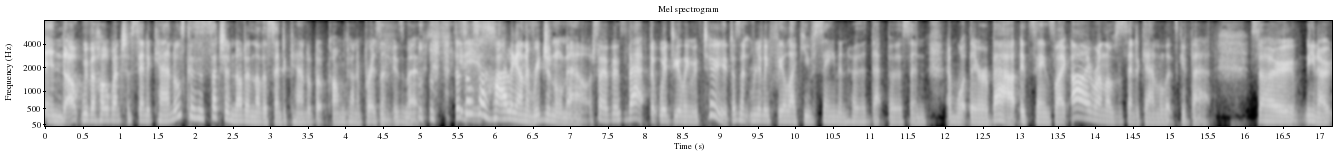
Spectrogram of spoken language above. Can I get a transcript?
end up with a whole bunch of scented candles because it's such a not another scentedcandle.com kind of present, isn't it? So it's it also is. highly unoriginal now. So there's that that we're dealing with too. It doesn't really feel like you've seen and heard that person and what they're about. It seems like, oh, everyone loves a scented candle. Let's give that. So, you know,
